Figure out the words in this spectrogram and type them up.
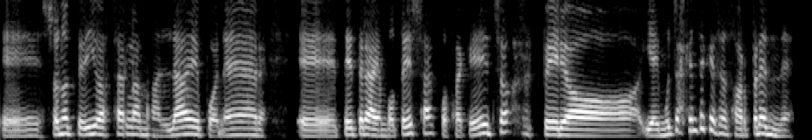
yo no te digo hacer la maldad de poner tetra en botella, cosa que he hecho, pero y hay mucha gente que se sorprende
